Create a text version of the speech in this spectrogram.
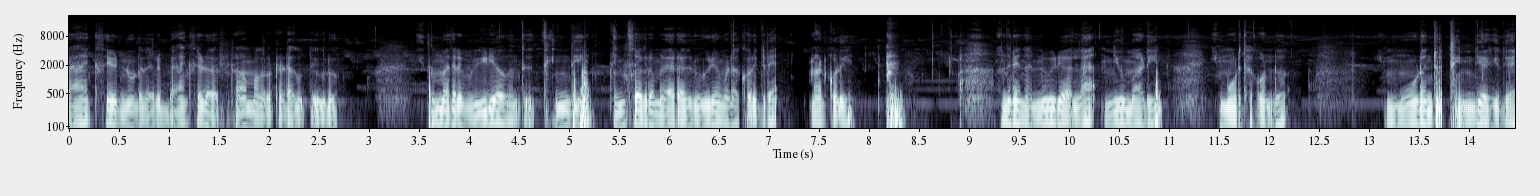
ಬ್ಯಾಕ್ ಸೈಡ್ ನೋಡಿದ್ರೆ ಬ್ಯಾಕ್ ಸೈಡ್ ಆರಾಮಾಗಿ ರೊಟೇಟ್ ಆಗುತ್ತೆ ಗುರು. ಇದು ಮಾತ್ರ ವೀಡಿಯೋಗಂತೂ ತಿಂಡಿ. ಇನ್ಸ್ಟಾಗ್ರಾಮಲ್ಲಿ ಯಾರಾದರೂ ವೀಡಿಯೋ ಮಾಡೋಕ್ಕೋರಿದ್ರೆ ಮಾಡ್ಕೊಳ್ಳಿ. ಅಂದರೆ ನನ್ನ ವೀಡಿಯೋ ಅಲ್ಲ, ನೀವು ಮಾಡಿ. ಈ ಮೂಡ್ ತಗೊಂಡು. ಈ ಮೂಡಂತೂ ತಿಂಡಿಯಾಗಿದೆ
